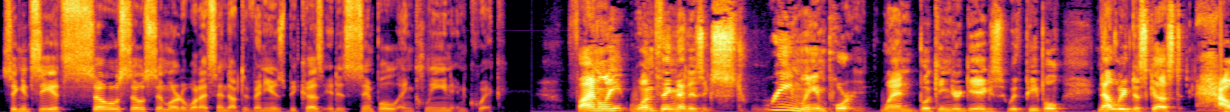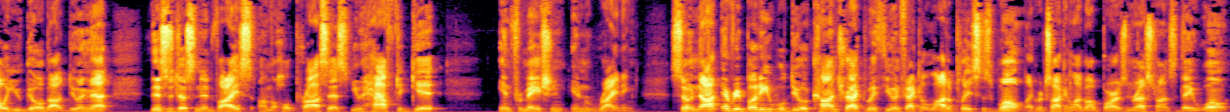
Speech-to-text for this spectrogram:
So you can see it's so, so similar to what I send out to venues because it is simple and clean and quick. Finally, one thing that is extremely important when booking your gigs with people, now that we've discussed how you go about doing that, this is just an advice on the whole process. You have to get information in writing. So not everybody will do a contract with you. In fact, a lot of places won't. Like we're talking a lot about bars and restaurants, they won't.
